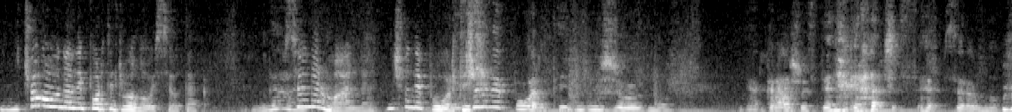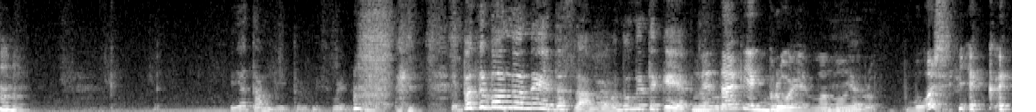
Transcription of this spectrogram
нічого воно не портить волосся отак. Да. Все нормально, нічого не портить. Нічого не портить, ну ну. Я крашусь, ти не крашишся, все одно. Я там витру, не хвилюйся. І воно не те саме, воно не таке, як на Не брові. так, як броє, мама. Ні. бро- Боже, який.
